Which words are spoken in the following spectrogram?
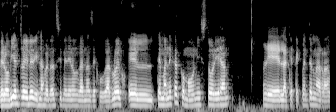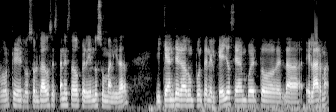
Pero vi el tráiler y la verdad sí me dieron ganas de jugarlo. El, el- te maneja como una historia eh, la que te cuenta el narrador que los soldados han estado perdiendo su humanidad y que han llegado a un punto en el que ellos se han vuelto la- el arma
